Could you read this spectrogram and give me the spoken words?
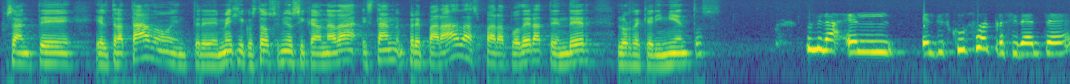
pues ante el tratado entre México, Estados Unidos y Canadá, ¿están preparadas para poder atender los requerimientos? Pues mira, el, el discurso del presidente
